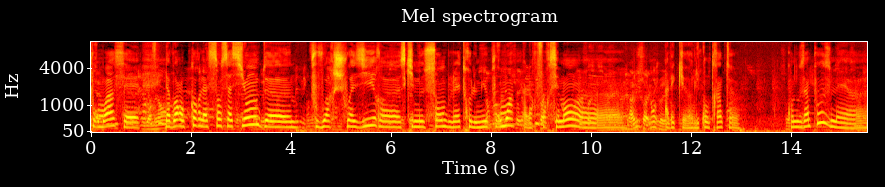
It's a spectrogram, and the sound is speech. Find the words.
pour moi, c'est d'avoir encore la sensation de pouvoir choisir euh, ce qui me semble être le mieux pour moi. Alors forcément, euh, avec euh, les contraintes euh, qu'on nous impose, mais euh,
